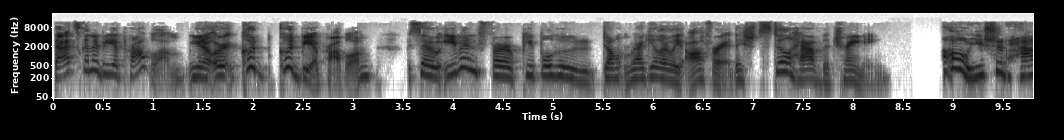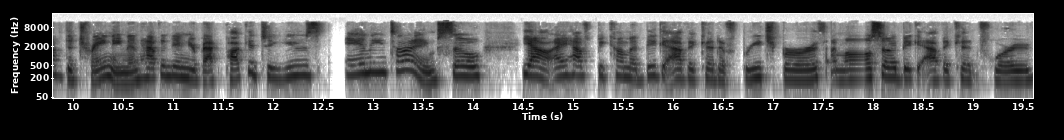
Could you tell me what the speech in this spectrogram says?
that's going to be a problem, you know, or it could could be a problem. So even for people who don't regularly offer it, they should still have the training. Oh, you should have the training and have it in your back pocket to use anytime. So, yeah, I have become a big advocate of breech birth. I'm also a big advocate for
